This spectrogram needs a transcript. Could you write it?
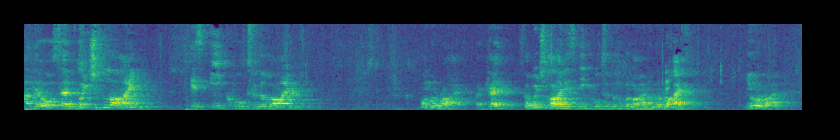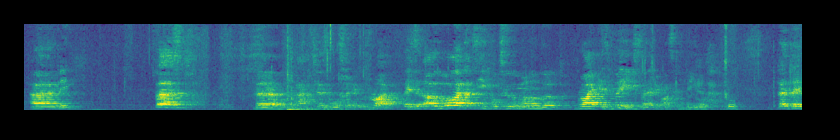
and they all said which line is equal to the line on the right. Okay, so which line is equal to the line on the right? You're right. Um, first, the actors all said it was right. They said, oh, the line that's equal to the one on the right is B. So everyone said B. Cool. Then they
